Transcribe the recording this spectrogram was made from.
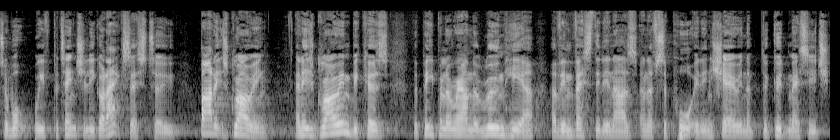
to what we've potentially got access to, but it's growing. And it's growing because the people around the room here have invested in us and have supported in sharing the, the good message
